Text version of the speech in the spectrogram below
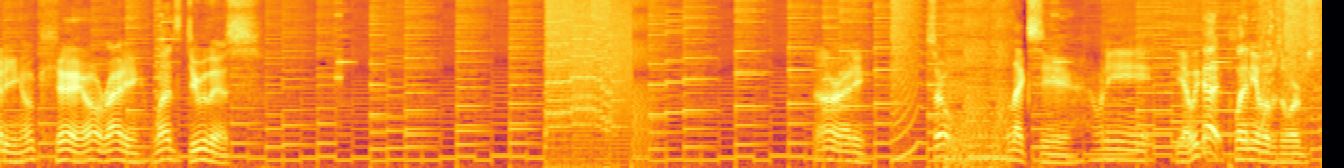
Alrighty, okay, alrighty, let's do this. Alrighty, so, let's see, how many, yeah, we got plenty of absorbs.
